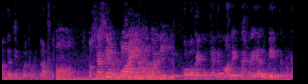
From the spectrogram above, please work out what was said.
Tómate el tiempo de comentar. porque O sea, sí es bueno. Como que con qué te conectas realmente, porque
